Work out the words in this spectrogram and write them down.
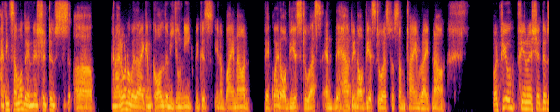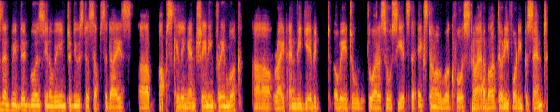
I think some of the initiatives, uh, and I don't know whether I can call them unique because you know by now they're quite obvious to us, and they have been obvious to us for some time right now. But few few initiatives that we did was you know we introduced a subsidized uh, upskilling and training framework uh, right? And we gave it away to, to our associates, the external workforce, you know, at about 30, 40%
